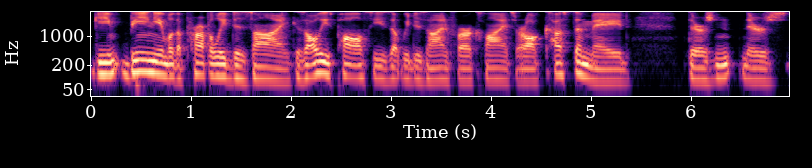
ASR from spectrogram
being able to properly design because all these policies that we design for our clients are all custom made. There's there's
